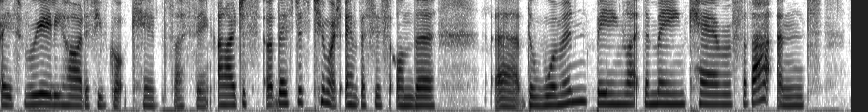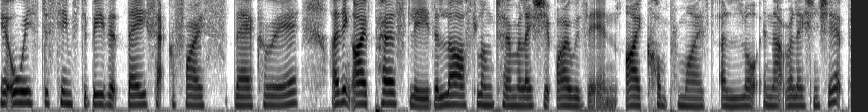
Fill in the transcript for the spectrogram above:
it's really hard if you've got kids. I think, and I just uh, there's just too much emphasis on the uh, the woman being like the main carer for that, and it always just seems to be that they sacrifice their career. I think I personally, the last long term relationship I was in, I compromised a lot in that relationship,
